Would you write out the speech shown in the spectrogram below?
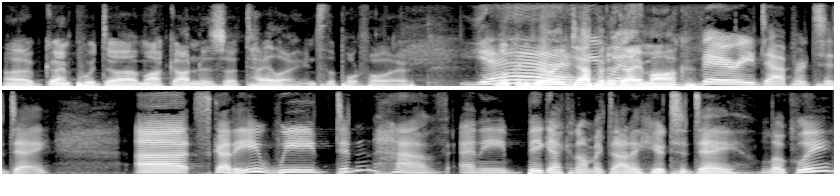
uh, go and put uh, Mark Gardner's uh, Taylor into the portfolio. Yeah, Looking very dapper today, Mark. Very dapper today. Uh, Scotty, we didn't have any big economic data here today locally,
